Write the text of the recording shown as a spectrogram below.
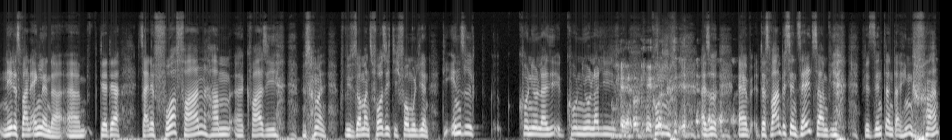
Nee, das war ein Engländer. Ähm, der, der, seine Vorfahren haben äh, quasi, wie soll man wie soll man es vorsichtig formulieren, die Insel Koniolali, Okay, okay, Kon, also äh, das war ein bisschen seltsam. Wir, wir sind dann dahin gefahren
